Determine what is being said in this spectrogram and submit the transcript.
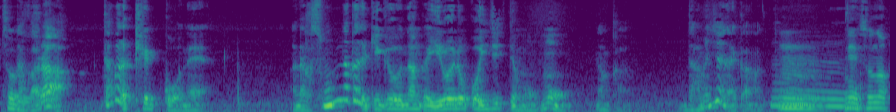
そうです。だからだから結構ねあなんかその中で結局なんかいろいろこういじってももうなんかダメじゃないかなって、うん。ね、その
